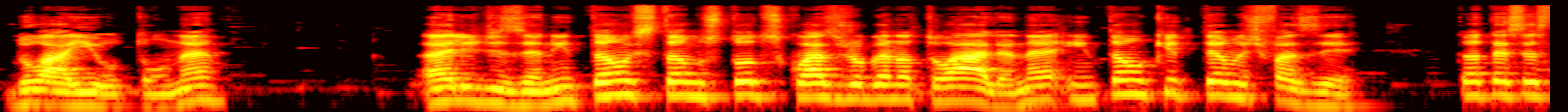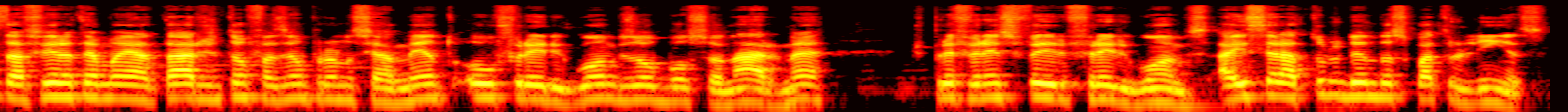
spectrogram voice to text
do Ailton, né? Aí ele dizendo: "Então estamos todos quase jogando a toalha, né? Então o que temos de fazer? Então até sexta-feira, até amanhã à tarde, então fazer um pronunciamento ou Freire Gomes ou Bolsonaro, né? De preferência Freire, Freire Gomes. Aí será tudo dentro das quatro linhas.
